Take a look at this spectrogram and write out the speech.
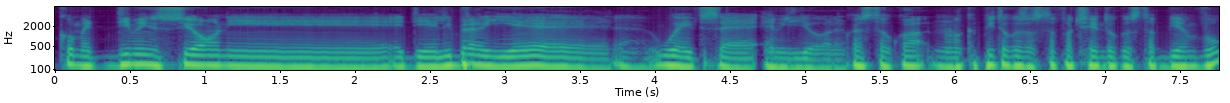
come dimensioni e di librerie eh, Waves è, è, migliore. Questo qua non ho capito cosa sta facendo questa BMW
